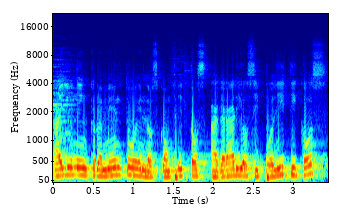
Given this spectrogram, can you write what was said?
Hay un incremento en los conflictos agrarios y políticos,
